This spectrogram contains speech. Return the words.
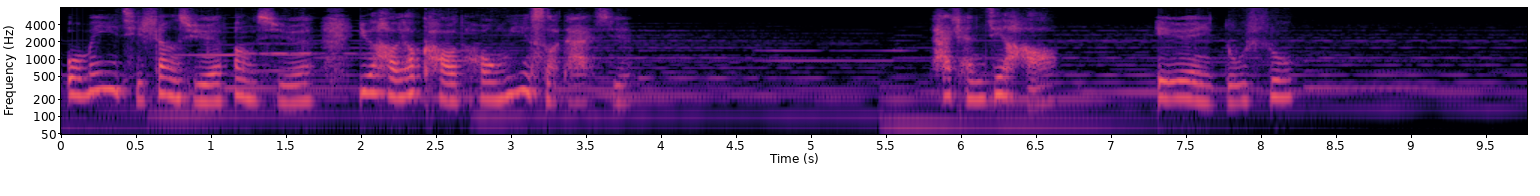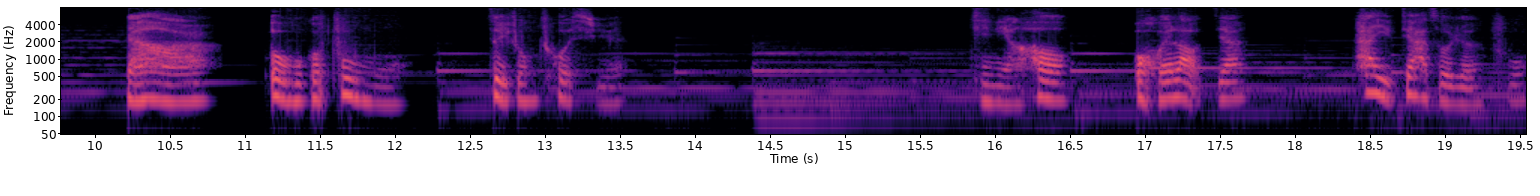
我们一起上学放学，约好要考同一所大学。她成绩好，也愿意读书。然而，拗不过父母，最终辍学。几年后，我回老家，她已嫁作人妇。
